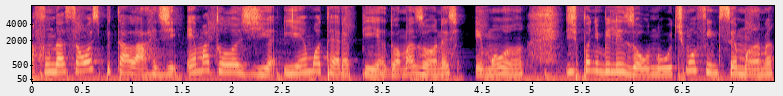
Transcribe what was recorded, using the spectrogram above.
A Fundação Hospitalar de Hematologia e Hemoterapia do Amazonas, EMOAN, disponibilizou no último fim de semana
